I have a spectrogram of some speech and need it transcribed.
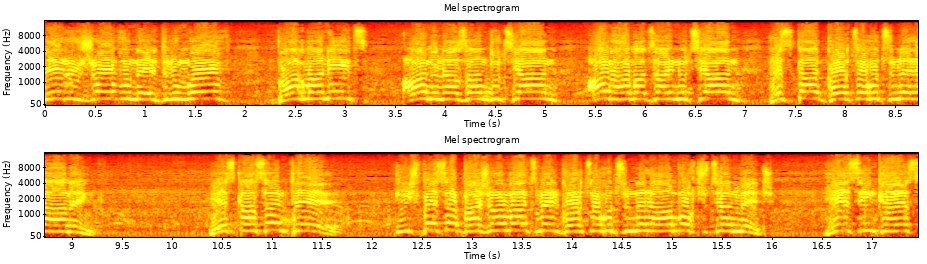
ներուժով ու ներդրումով վաղվանից անհնազանդության, անհամաձայնության հստակ գործողություններ անենք։ Ես կասեմ, թե ինչպես է բաժանված մեր գործողությունները ամբողջության մեջ։ Ես ինքս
